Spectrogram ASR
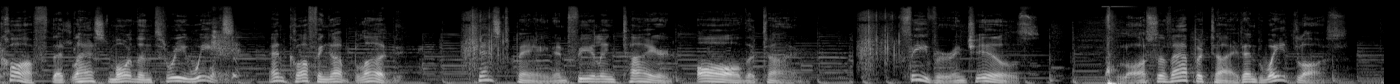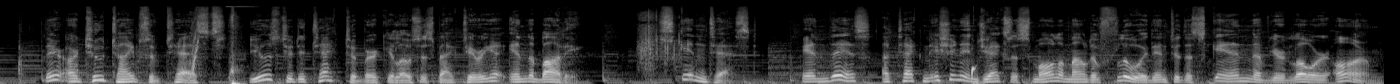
cough that lasts more than three weeks and coughing up blood. Chest pain and feeling tired all the time. Fever and chills. Loss of appetite and weight loss. There are two types of tests used to detect tuberculosis bacteria in the body. Skin test. In this, a technician injects a small amount of fluid into the skin of your lower arm.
